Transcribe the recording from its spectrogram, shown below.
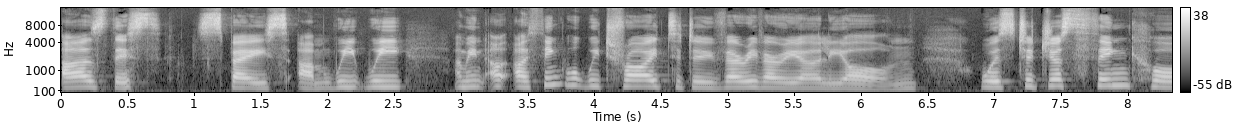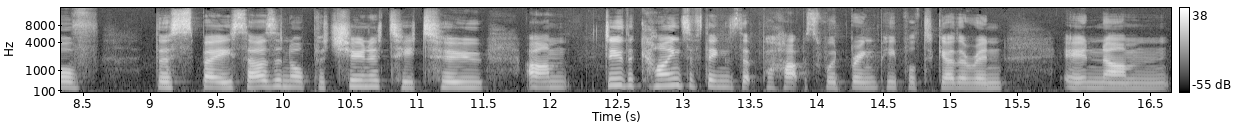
as this space. Um, we, we, I mean, I, I, think what we tried to do very, very early on was to just think of the space as an opportunity to um, do the kinds of things that perhaps would bring people together in, in um,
